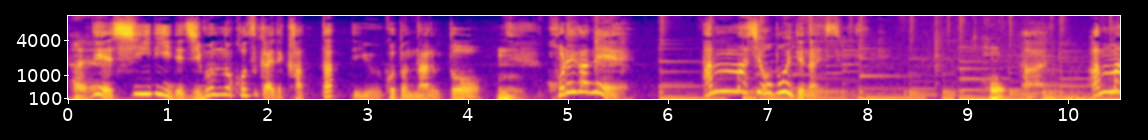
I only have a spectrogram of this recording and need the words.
はいはい、で、CD で自分の小遣いで買ったっていうことになると、うん。これがね、あんまし覚えてないですよね。ほう。はい。あんま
